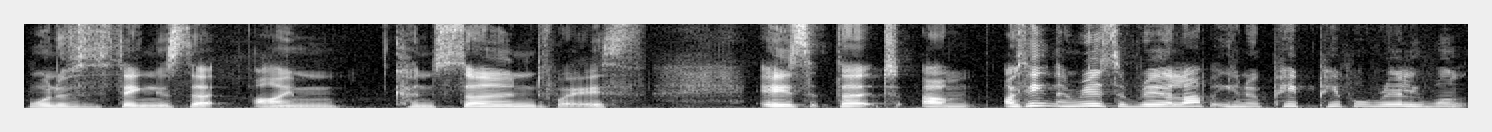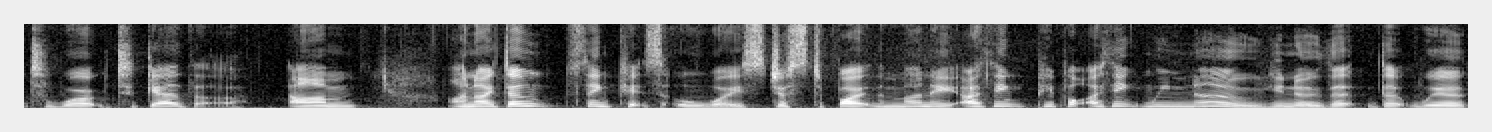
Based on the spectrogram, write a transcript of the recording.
one of the things that I'm concerned with is that um, I think there is a real, you know, pe people really want to work together. Um, and I don't think it's always just about the money. I think people, I think we know, you know, that, that we're,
